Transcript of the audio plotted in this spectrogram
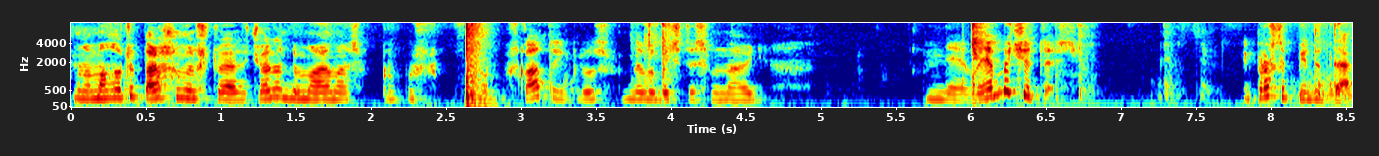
Вона могла тут першими стояти, чого не має нас пропускати і плюс не вибачитись ви навіть. Не вибачитесь і просто підете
